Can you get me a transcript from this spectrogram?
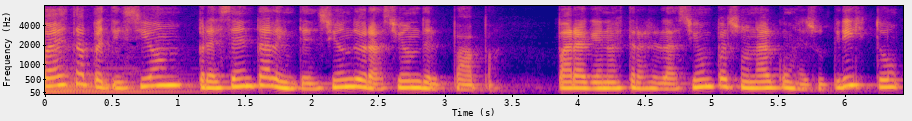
a esta petición presenta la intención de oración del Papa, para que nuestra relación personal con Jesucristo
